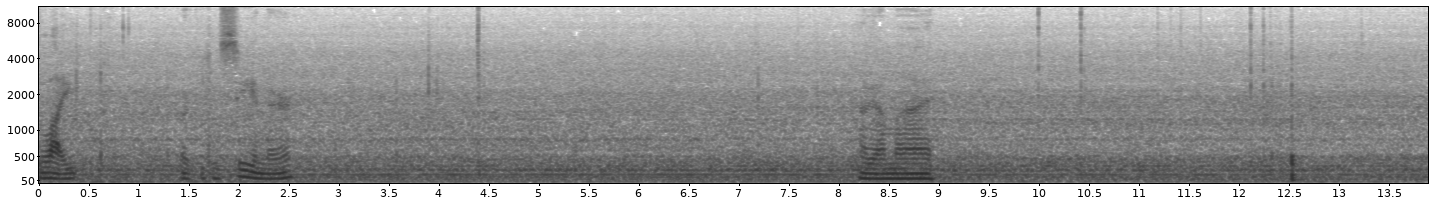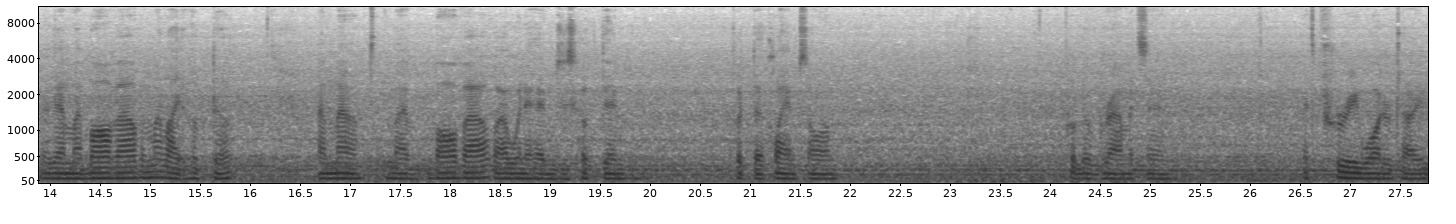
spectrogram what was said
light. But you can see in there, I got my I got my ball valve and my light hooked up. I mount my ball valve. I went ahead and just hooked in, put the clamps on, put little grommets in. It's pretty watertight.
